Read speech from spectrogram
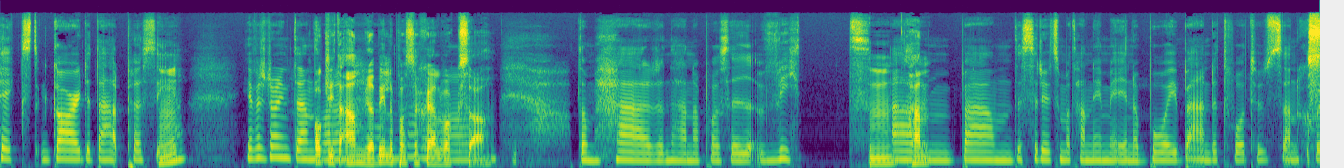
text guard that pussy. Mm. Jag förstår inte ens Och lite andra bilder på sig själv också. De här när han har på sig vitt Mm, han, armband. Det ser ut som att han är med i en boyband 2007.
